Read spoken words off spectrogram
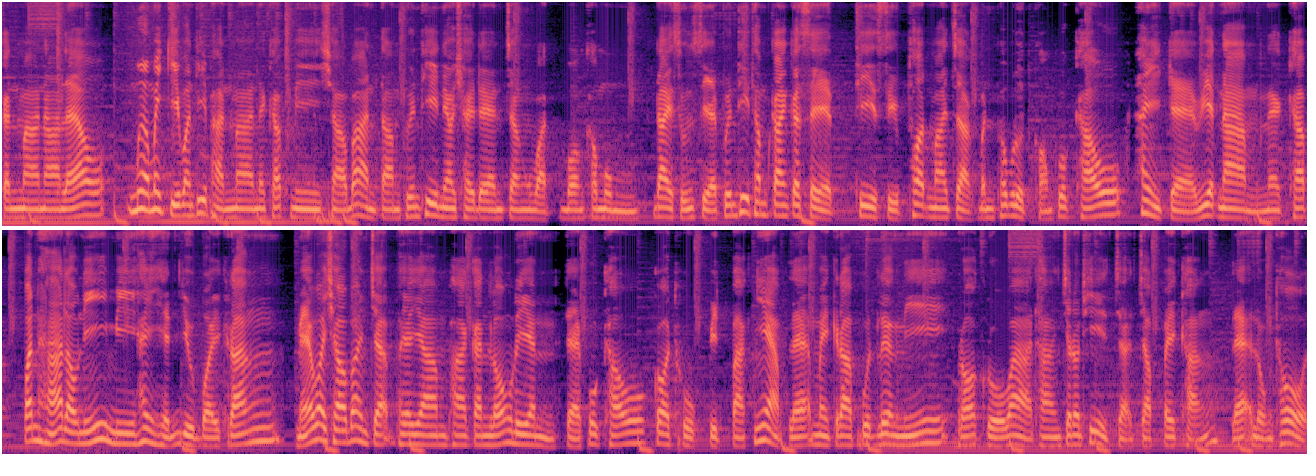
กันมานานแล้ว เมื่อไม่กี่วันที่ผ่านมานะครับมีชาวบ้านตามพื้นที่แนวชายแดนจังหวัดบองขมุม ได้สูญเสียพื้นที่ทำการเกษตร ที่สืบทอดมาจากบรรพบุรุษของพวกเขาให้แก่เวียดนามนะครับ ปัญหาเหล่านี้มีให้เห็นอยู่บ่อยครั้ง แม้ว่าชาวบ้านจะพยายามพากันร้องเรียน แต่พวกเขาก็ถูกปิดปากเงียบ และไม่กล้าพูดเรื่องนี้ เพราะกลัวว่าทางเจ้าหน้าที่จะจับไปขังและลงโทษ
